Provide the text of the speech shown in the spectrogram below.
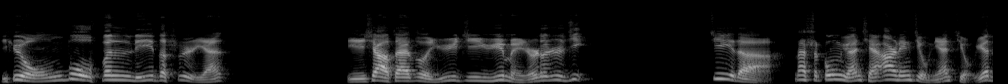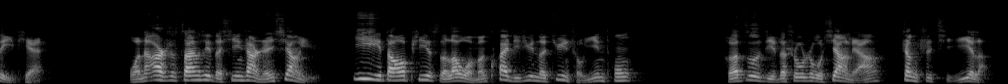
永不分离的誓言。以下摘自虞姬虞美人的日记。记得那是公元前二零九年九月的一天，我那二十三岁的心上人项羽一刀劈死了我们会稽郡的郡守殷通，和自己的叔叔项梁正式起义了。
